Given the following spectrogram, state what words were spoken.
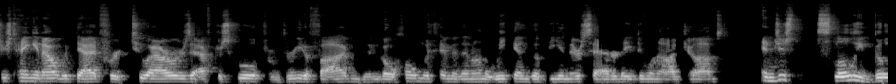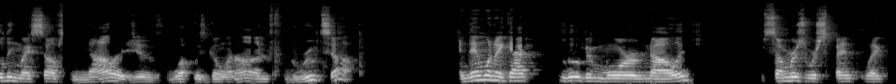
just hanging out with dad for two hours after school from three to five, and then go home with him. And then on the weekends, I'd be in there Saturday doing odd jobs and just slowly building myself some knowledge of what was going on roots up. And then when I got a little bit more knowledge. Summers were spent like,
